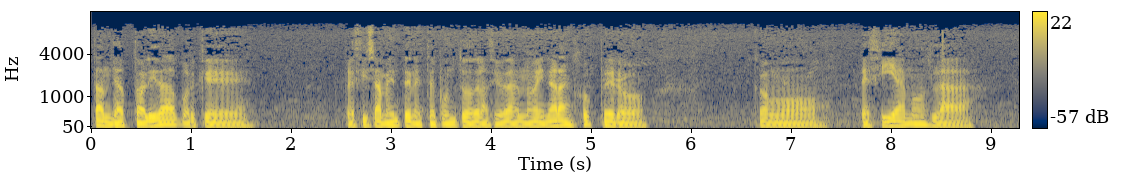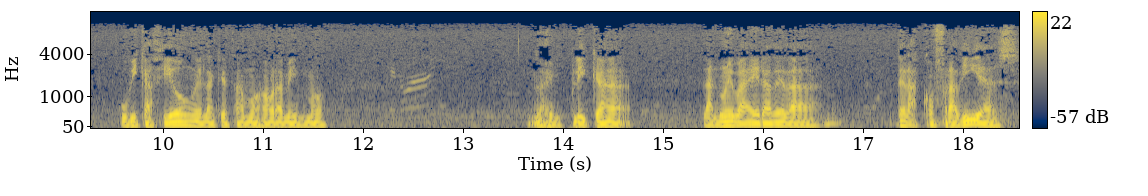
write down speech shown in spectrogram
tan de actualidad porque precisamente en este punto de la ciudad no hay naranjos, pero como decíamos, la ubicación en la que estamos ahora mismo nos implica la nueva era de, la, de las cofradías,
